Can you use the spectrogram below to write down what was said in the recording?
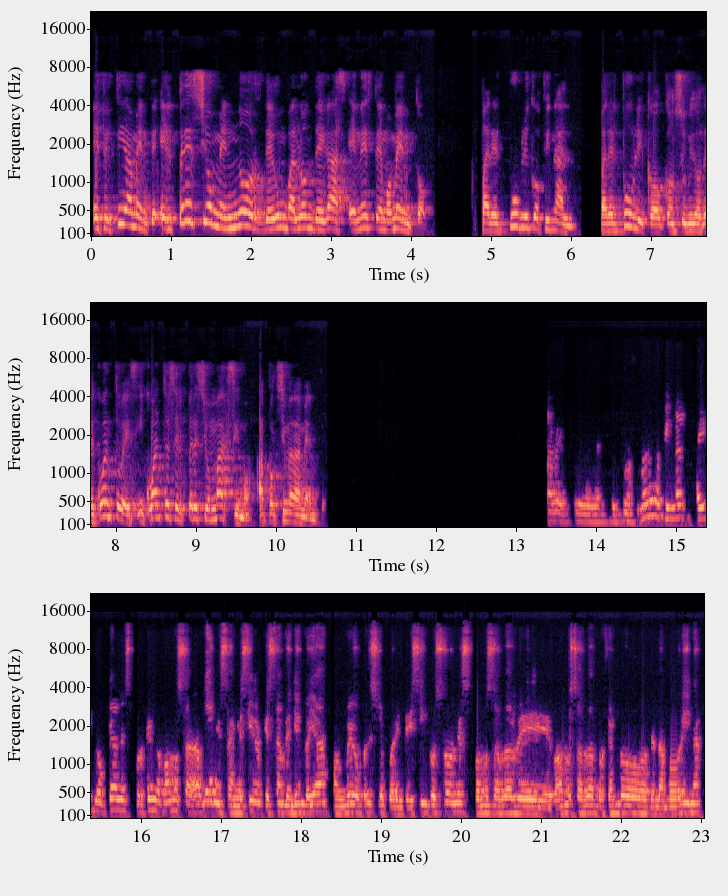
Efectivamente, el precio menor de un balón de gas en este momento para el público final, para el público consumidor, ¿de cuánto es y cuánto es el precio máximo aproximadamente? A ver, eh, el consumidor final hay locales, por ejemplo, vamos a hablar en San Isidro que están vendiendo ya con nuevo precio de 45 soles, vamos a hablar de, vamos a hablar, por ejemplo, de la Morina,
